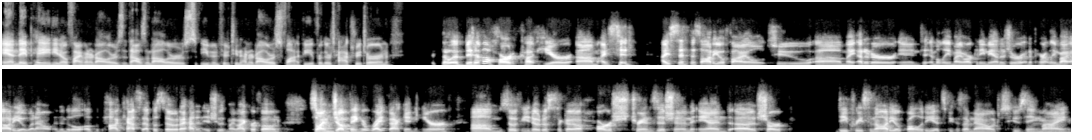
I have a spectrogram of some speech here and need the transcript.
And they paid, you know, $500, $1,000, even $1,500 flat fee for their tax return. So a bit of a hard cut here. Um, I sent I sent this audio file to uh, my editor and to Emily, my marketing manager, and apparently my audio went out in the middle of the podcast episode. I had an issue with my microphone, so I'm jumping right back in here. Um, so if you notice like a harsh transition and a sharp decrease in the audio quality, it's because I'm now just using my,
